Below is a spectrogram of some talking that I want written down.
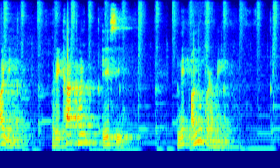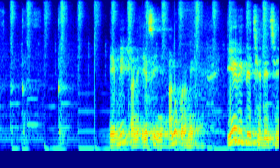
અને રેખાખંડ એસી ને અનુક્રમે એબી અને એસી ને અનુક્રમે એ રીતે છેદે છે.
